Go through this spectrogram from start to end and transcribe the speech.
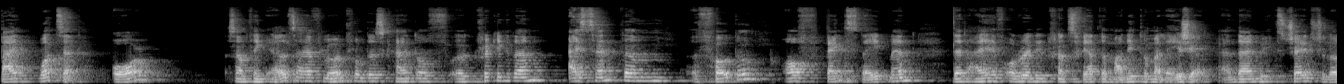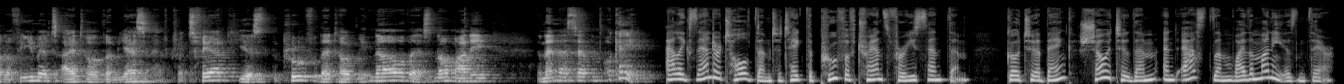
by WhatsApp or something else I have learned from this kind of uh, tricking them. I sent them a photo of bank statement that I have already transferred the money to Malaysia. And then we exchanged a lot of emails. I told them, yes, I have transferred. Here's the proof. They told me, no, there's no money. And then I said them, okay. Alexander told them to take the proof of transfer he sent them, go to a bank, show it to them, and ask them why the money isn't there.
